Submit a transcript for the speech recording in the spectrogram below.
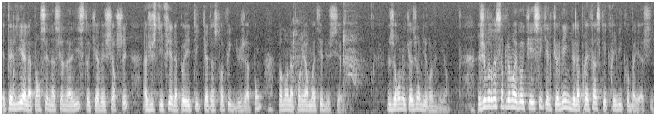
était liée à la pensée nationaliste qui avait cherché à justifier la politique catastrophique du Japon pendant la première moitié du siècle. Nous aurons l'occasion d'y revenir. Mais je voudrais simplement évoquer ici quelques lignes de la préface qu'écrivit Kobayashi.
